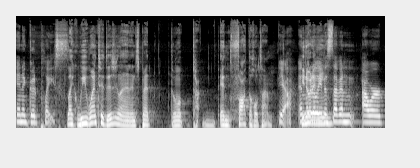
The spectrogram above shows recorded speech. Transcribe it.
in a good place. like we went to disneyland and spent the mo- ti and fought the whole time yeah, and You know what I literally the seven-hour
